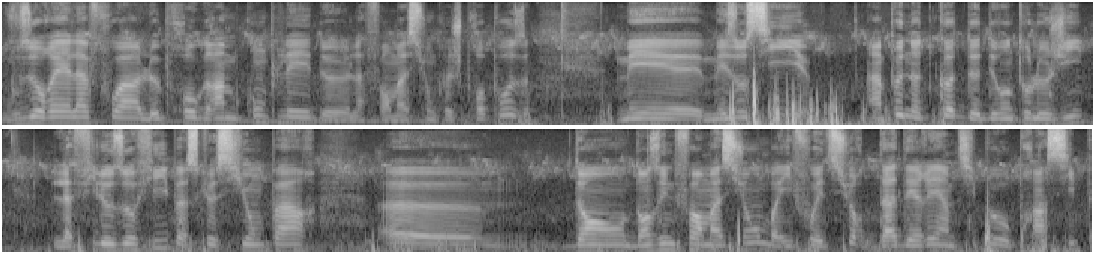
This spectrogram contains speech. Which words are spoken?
Vous aurez à la fois le programme complet de la formation que je propose, mais, aussi un peu notre code de déontologie, la philosophie, parce que si on part euh, dans, dans, une formation, bah, il faut être sûr d'adhérer un petit peu aux principes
